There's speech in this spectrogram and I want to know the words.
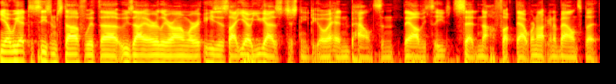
You know, we got to see some stuff with uh, Uzui earlier on where he's just like, "Yo, you guys just need to go ahead and bounce," and they obviously said, "Nah, fuck that, we're not going to bounce." But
